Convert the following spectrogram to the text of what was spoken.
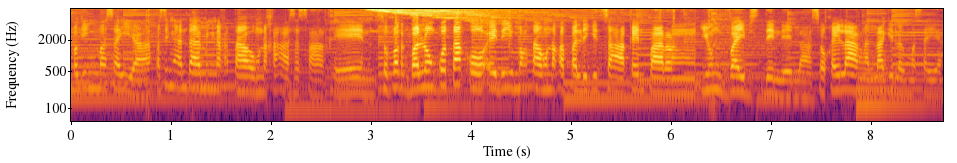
maging masaya kasi ang daming nakataong nakaasa sa akin. So pag balungkot ako, eh di yung mga taong nakapaligid sa akin, parang yung vibes din nila. So kailangan lagi lang masaya.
